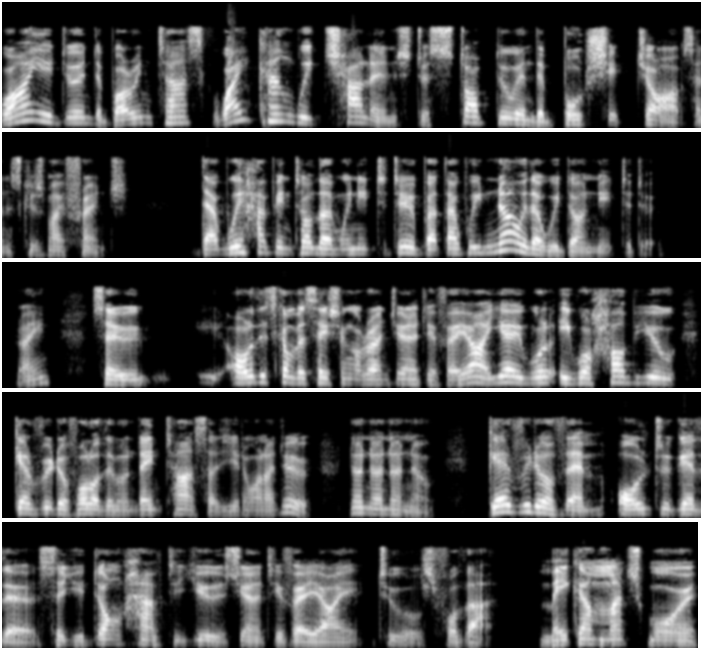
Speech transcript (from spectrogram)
Why are you doing the boring tasks? Why can't we challenge to stop doing the bullshit jobs, and excuse my French, that we have been told that we need to do, but that we know that we don't need to do, right? So all this conversation around generative AI, yeah, it will it will help you get rid of all of the mundane tasks that you don't want to do. No, no, no, no. Get rid of them altogether so you don't have to use generative AI tools for that. Make a much more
